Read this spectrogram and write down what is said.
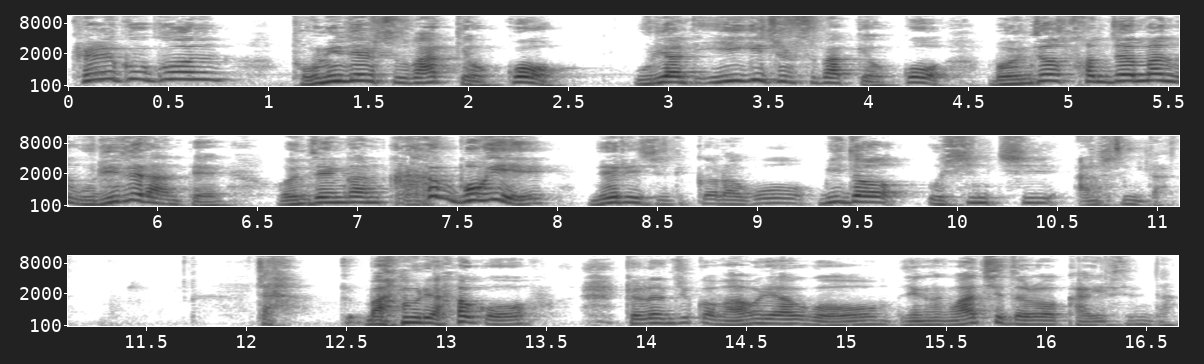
결국은 돈이 될 수밖에 없고, 우리한테 이익이 줄 수밖에 없고, 먼저 선점한 우리들한테 언젠간 큰 복이 내려질 거라고 믿어 의심치 않습니다. 자, 마무리하고, 결론 짓고 마무리하고 영상 마치도록 하겠습니다.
